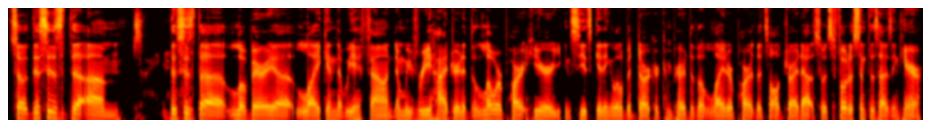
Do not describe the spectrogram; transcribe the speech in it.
So this is the um, Sorry. This is the lobaria lichen that we have found, and we've rehydrated the lower part here. You can see it's getting a little bit darker compared to the lighter part that's all dried out. So it's photosynthesizing here.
